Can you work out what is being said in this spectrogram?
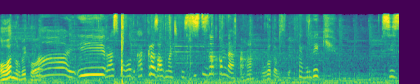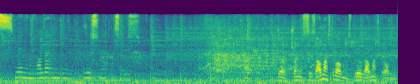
ооба нурбек ооба и рас болду. Как раз алдыман чыктыңыз сизди издеп аткам да угуп атам сизди нурбек сиз менин балдарымдын бирөөсүнүн апасысыз жок чоң сиз алмаштырып алдыңыз бирөөгө алмаштырып алдыңыз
